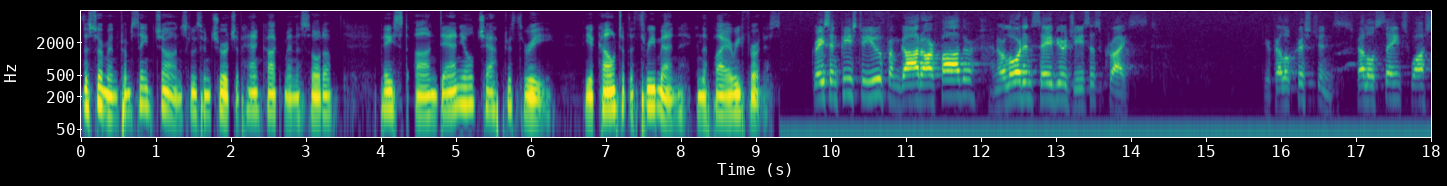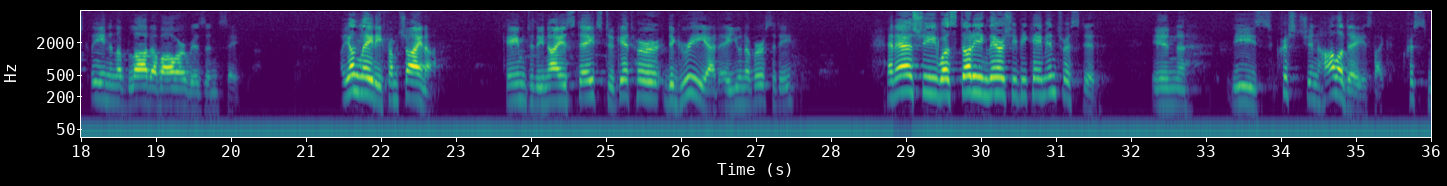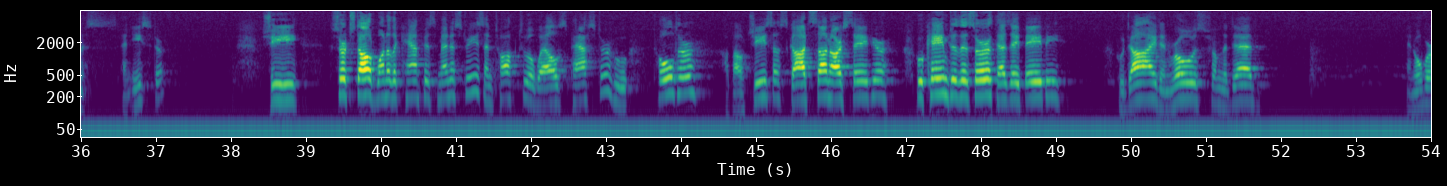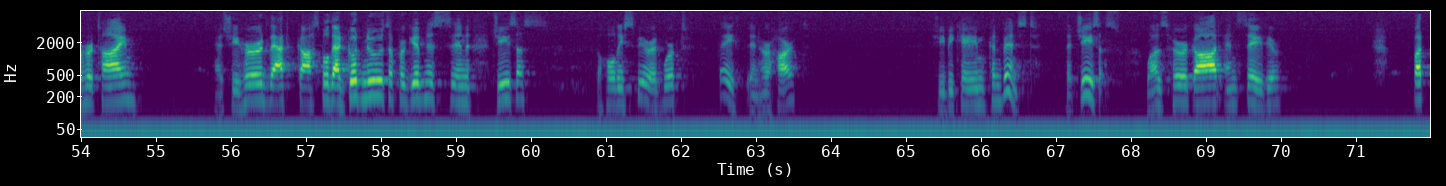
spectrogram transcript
the sermon from St. John's Lutheran Church of Hancock, Minnesota, based on Daniel chapter 3, the account of the three men in the fiery furnace. Grace and peace to you from God our Father and our Lord and Savior Jesus Christ. Dear fellow Christians, fellow saints washed clean in the blood of our risen Savior. A young lady from China came to the United States to get her degree at a university and as she was studying there, she became interested in these Christian holidays like Christmas and Easter. She searched out one of the campus ministries and talked to a WELS pastor who told her about Jesus, God's Son, our Savior, who came to this earth as a baby, who died and rose from the dead. And over her time, as she heard that gospel, that good news of forgiveness in Jesus, the Holy Spirit worked faith in her heart. She became convinced that Jesus was her God and Savior. But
